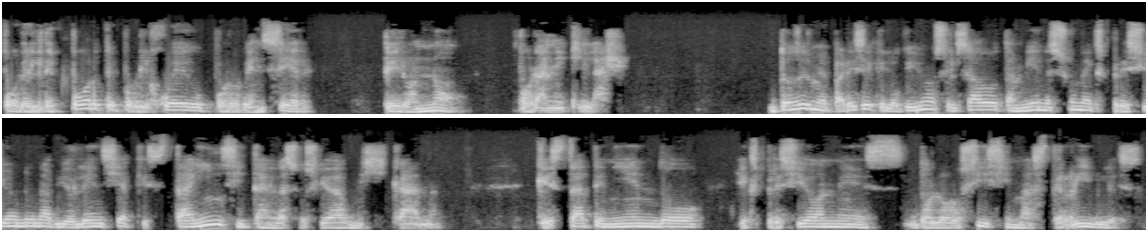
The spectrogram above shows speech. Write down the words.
por el deporte, por el juego, por vencer, pero no por aniquilar. Entonces me parece que lo que vimos el sábado también es una expresión de una violencia que está íncita en la sociedad mexicana, que está teniendo expresiones dolorosísimas, terribles,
